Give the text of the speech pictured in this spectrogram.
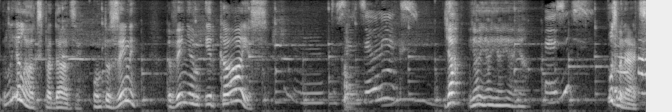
ir lielāks par dādzi, un tu zini, viņam ir kājas. tas ir dzīvnieks, Jā, jā, jā, jā, jā. jā. ezis, Uzmanēts!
